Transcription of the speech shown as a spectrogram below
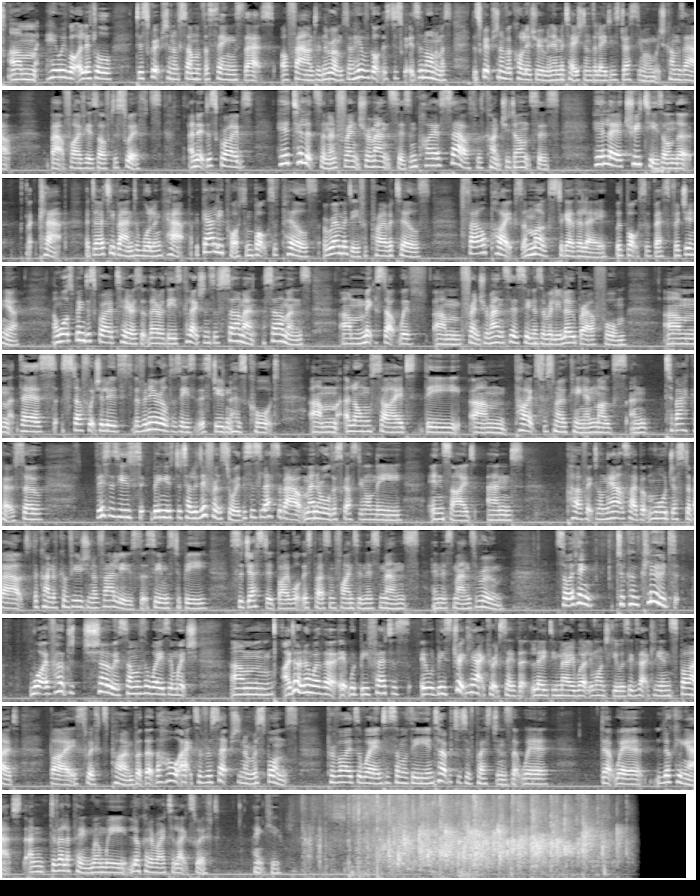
um, here we've got a little description of some of the things that are found in the room. So, here we've got this, it's anonymous, description of a college room in imitation of the ladies' dressing room, which comes out about five years after Swift's. And it describes here Tillotson and French romances, and Pious South with country dances. Here lay a treatise on the, the clap, a dirty band and woolen cap, a galley pot and box of pills, a remedy for private ills. Foul pipes and mugs together lay, with box of best Virginia, And what's being described here is that there are these collections of sermon, sermons um, mixed up with um, French romances, seen as a really lowbrow form. Um, there's stuff which alludes to the venereal disease that the student has caught, um, alongside the um, pipes for smoking and mugs and tobacco. So this is used, being used to tell a different story. This is less about men are all disgusting on the inside and perfect on the outside, but more just about the kind of confusion of values that seems to be suggested by what this person finds in this man's in this man's room. So I think to conclude, what I've hoped to show is some of the ways in which um, I don't know whether it would be fair to it would be strictly accurate to say that Lady Mary Wortley Montagu was exactly inspired by Swift's poem, but that the whole act of reception and response provides a way into some of the interpretative questions that we're that we're looking at and developing when we look at a writer like Swift. Thank you.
